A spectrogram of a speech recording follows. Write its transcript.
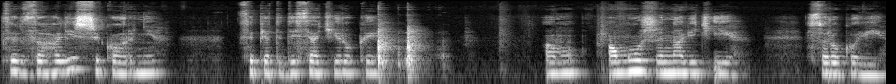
Це взагалі шикарні. Це 50-ті роки. А, а може навіть і 40-ві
